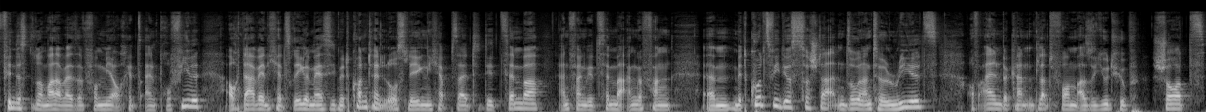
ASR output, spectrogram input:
findest du normalerweise von mir auch jetzt ein Profil. Auch da werde ich jetzt regelmäßig mit Content loslegen. Ich habe seit Dezember, Anfang Dezember angefangen, ähm, mit Kurzvideos zu starten, sogenannte Reels auf allen bekannten Plattformen, also YouTube Shorts,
